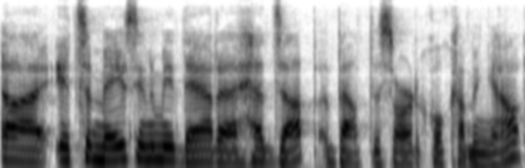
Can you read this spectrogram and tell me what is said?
Uh, it's amazing to me that a heads up about this article coming out.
